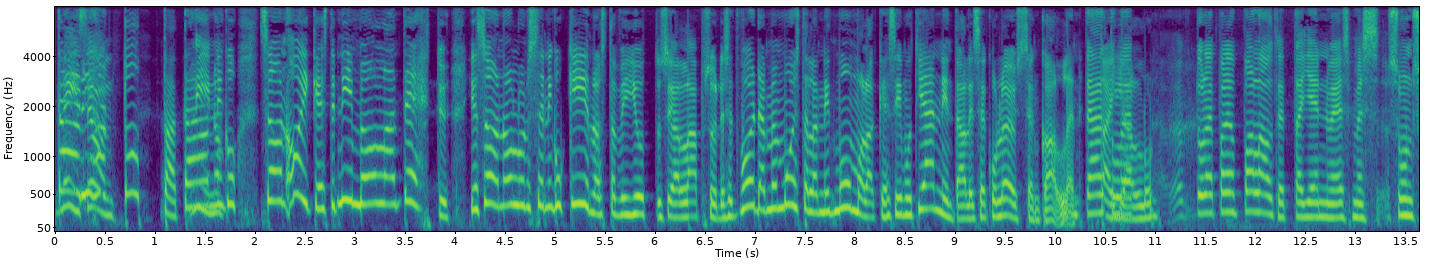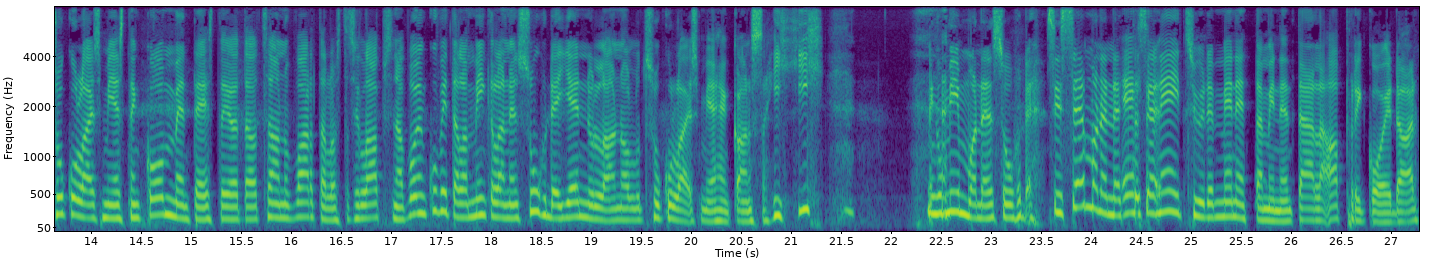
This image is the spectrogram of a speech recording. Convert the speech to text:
tämä on ihan totta. Tämä niin, on no. niinku, se on oikeasti, niin me ollaan tehty. Ja se on ollut se niinku kiinnostavin juttu siellä lapsuudessa. Että voidaan me muistella niitä mummolakesiä, mutta jännintä oli se, kun löysi sen Kallen Täällä tai tulee, Jallun. tulee paljon palautetta, Jenny, esimerkiksi sun sukulaismiesten kommenteista, joita oot saanut vartalostasi lapsena. Voin kuvitella, minkälainen suhde Jennyllä on ollut sukulaismiehen kanssa. Hihi. Niin kuin millainen suhde. Siis semmoinen, että Ehkä se... neitsyyden menettäminen täällä aprikoidaan.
